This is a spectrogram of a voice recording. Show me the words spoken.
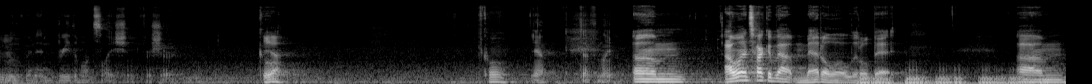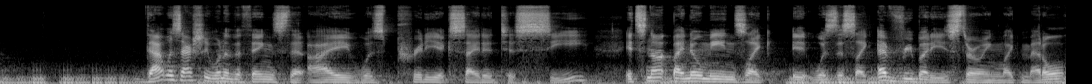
movement in breathable insulation for sure. cool. Yeah. Cool. Yeah, definitely. Um, I want to talk about metal a little bit. Um, that was actually one of the things that I was pretty excited to see. It's not by no means like it was this like everybody's throwing like metal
